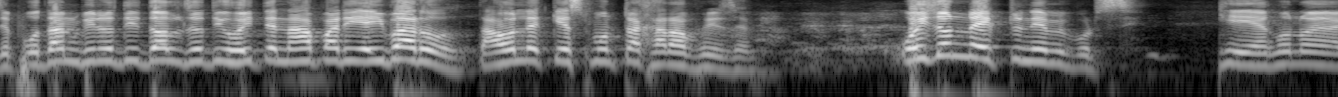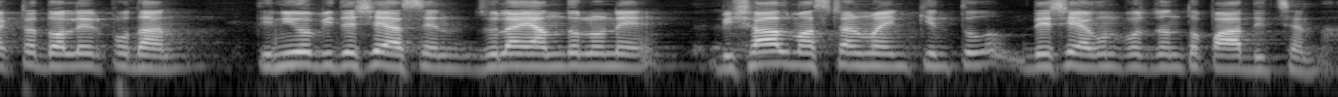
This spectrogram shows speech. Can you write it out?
যে প্রধান বিরোধী দল যদি হইতে না পারি এইবারও, তাহলে কেসমতটা খারাপ হয়ে যাবে। ওই জন্য একটু নেমে পড়ছে। কি এখনও একটা দলের প্রধান, তিনিও বিদেশে আছেন, জুলাই আন্দোলনে বিশাল মাস্টার মাইন্ড কিন্তু দেশে এখন পর্যন্ত পা দিচ্ছেন না।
